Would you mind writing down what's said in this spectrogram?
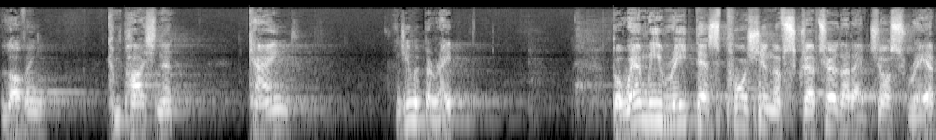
loving, compassionate, kind, and you would be right. But when we read this portion of Scripture that I've just read,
